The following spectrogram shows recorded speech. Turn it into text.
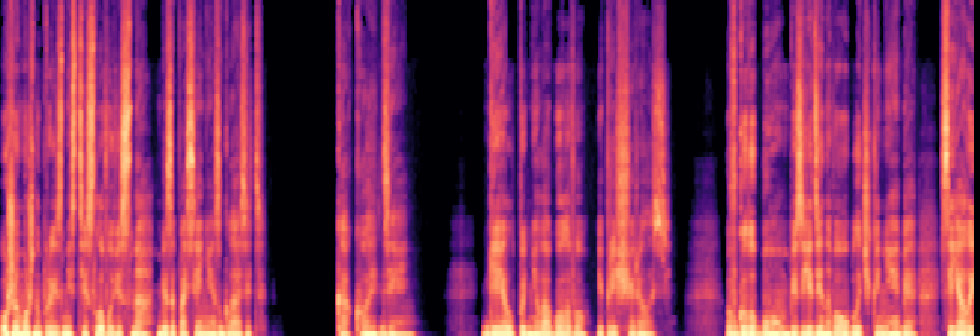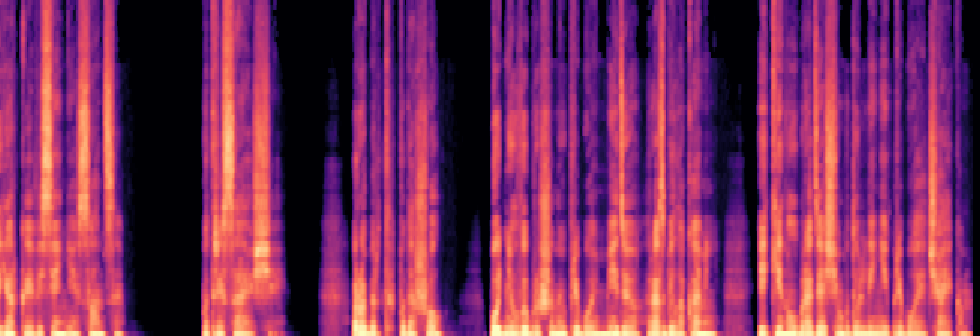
Уже можно произнести слово «весна» без опасения сглазить. Какой день! Гейл подняла голову и прищурилась. В голубом, без единого облачка небе сияло яркое весеннее солнце. Потрясающий. Роберт подошел, поднял выброшенную прибоем медию, разбил о камень и кинул бродящим вдоль линии прибоя чайкам.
